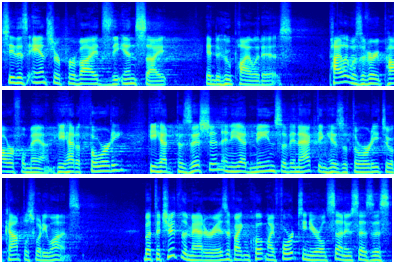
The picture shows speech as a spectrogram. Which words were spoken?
See, this answer provides the insight into who Pilate is. Pilate was a very powerful man. He had authority, he had position, and he had means of enacting his authority to accomplish what he wants. But the truth of the matter is, if I can quote my 14 year old son who says this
